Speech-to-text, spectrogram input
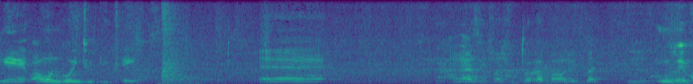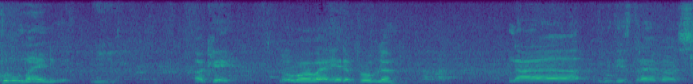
I won't go into details. Uh, angazi if I should talk about it, but hmm. ngizoyikhuluma anyway. Hmm. Okay. Lo baba had a problem na with these drivers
